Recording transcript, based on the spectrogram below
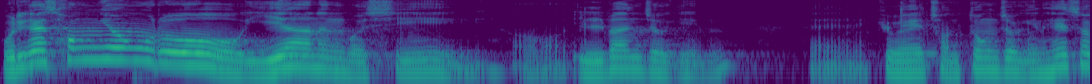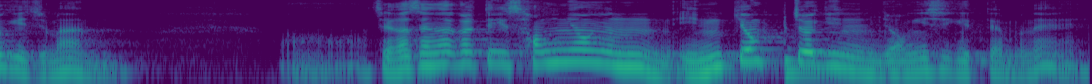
우리가 성령으로 이해하는 것이 어, 일반적인 교회 전통적인 해석이지만 어, 제가 생각할 때 이 성령은 인격적인 영이시기 때문에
